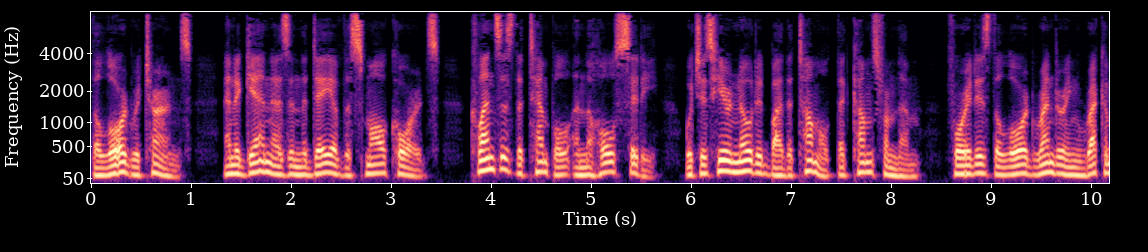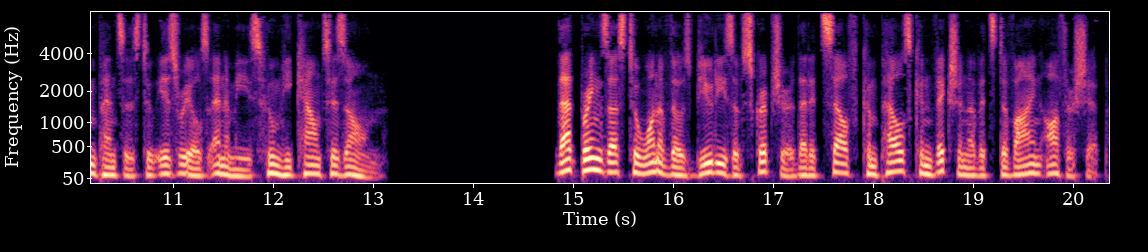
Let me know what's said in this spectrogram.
the Lord returns, and again as in the day of the small cords, cleanses the temple and the whole city, which is here noted by the tumult that comes from them, for it is the Lord rendering recompenses to Israel's enemies whom he counts his own. That brings us to one of those beauties of Scripture that itself compels conviction of its divine authorship.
